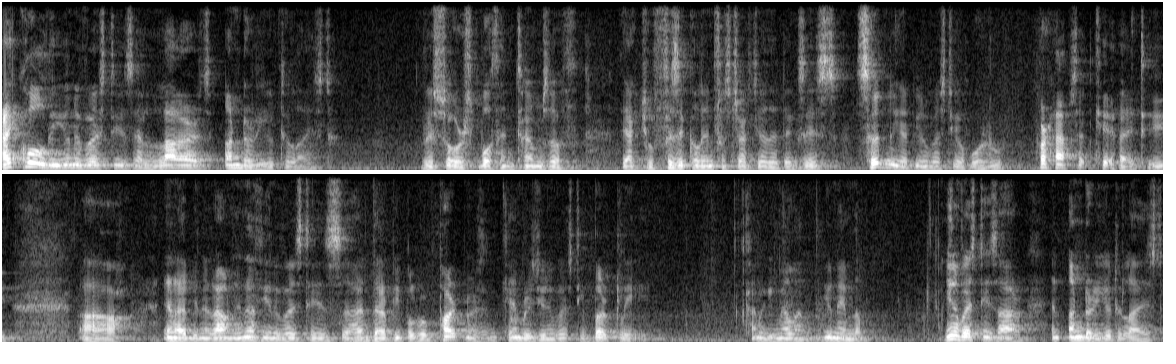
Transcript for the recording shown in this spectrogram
I call the university as a large underutilized resource, both in terms of the actual physical infrastructure that exists, certainly at University of Waterloo, perhaps at KIT. Uh, and I've been around enough universities, uh, there are people who are partners in Cambridge University, Berkeley, Carnegie Mellon, you name them. Universities are an underutilized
